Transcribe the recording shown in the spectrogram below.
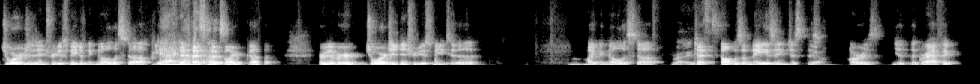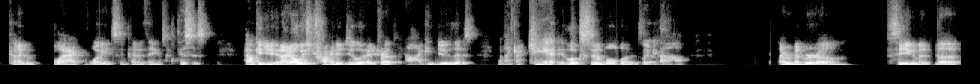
George had introduced me to Mignola stuff. Yeah, I know that's, that's all your I remember George had introduced me to Mike Mignola stuff, right? Which I thought was amazing, just as yeah. far as you know, the graphic kind of black, whites, and kind of thing. It's like, this is, how can you? And I'd always try to do it. I try, like, oh, I can do this. I'm like, I can't. It looks simple. And it's like, ah. I remember um, seeing him at the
